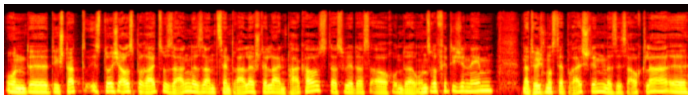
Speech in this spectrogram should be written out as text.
Und äh, die Stadt ist durchaus bereit zu sagen, das ist an zentraler Stelle ein Parkhaus, dass wir das auch unter unsere Fittiche nehmen. Natürlich muss der Preis stimmen, das ist auch klar. Äh,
